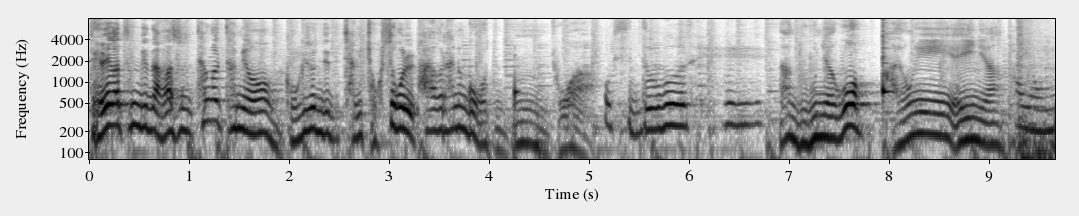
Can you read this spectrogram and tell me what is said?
대회 같은 데 나가서 탕을 타면 거기서 이제 자기 적성을 파악을 하는 거거든 음 좋아 혹시 누구세요? 난 누구냐고? 가영이 애인이야 가영?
